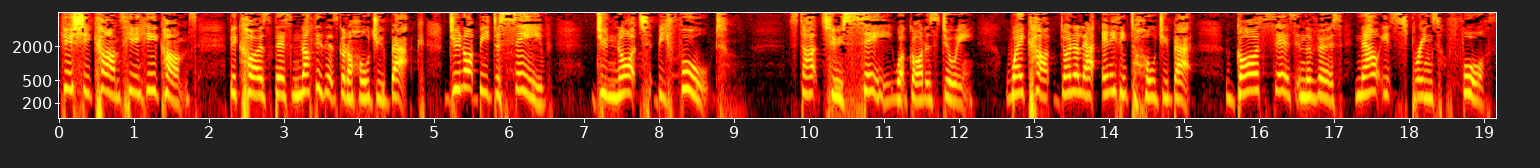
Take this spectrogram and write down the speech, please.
Here she comes. Here he comes. Because there's nothing that's to hold you back. Do not be deceived. Do not be fooled. Start to see what God is doing. Wake up. Don't allow anything to hold you back. God says in the verse, now it springs forth.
